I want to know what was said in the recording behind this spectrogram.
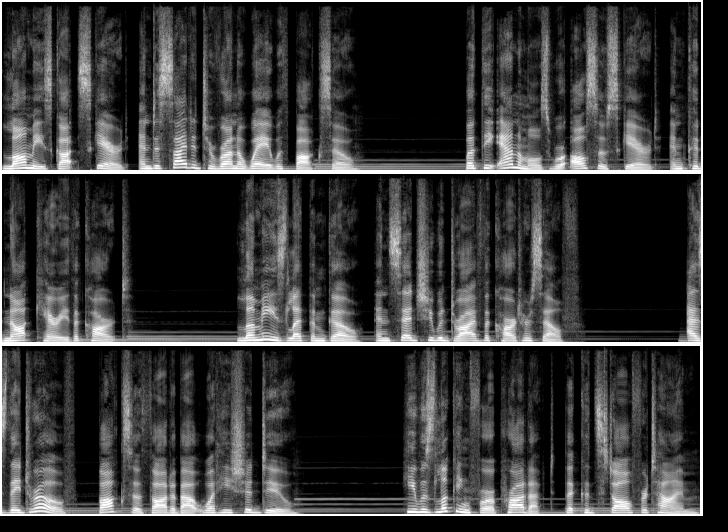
Lamis got scared and decided to run away with Boxo. But the animals were also scared and could not carry the cart. Lamis let them go and said she would drive the cart herself. As they drove, Boxo thought about what he should do. He was looking for a product that could stall for time.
